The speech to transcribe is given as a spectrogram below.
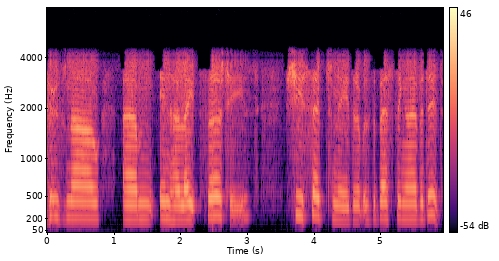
who's now um, in her late 30s, she said to me that it was the best thing I ever did.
